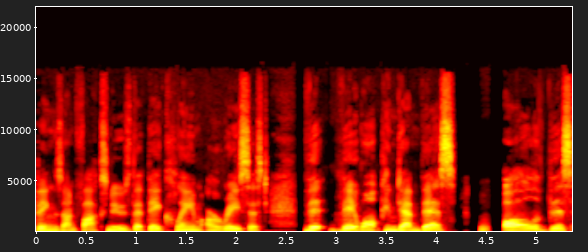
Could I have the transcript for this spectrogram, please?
things on Fox News that they claim are racist. They, they won't condemn this. All of this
